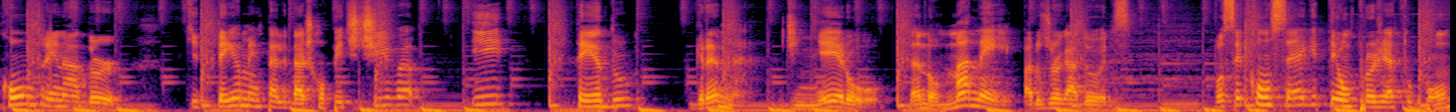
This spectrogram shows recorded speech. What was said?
com um treinador que tenha mentalidade competitiva e tendo grana, dinheiro, dando money para os jogadores. Você consegue ter um projeto bom,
